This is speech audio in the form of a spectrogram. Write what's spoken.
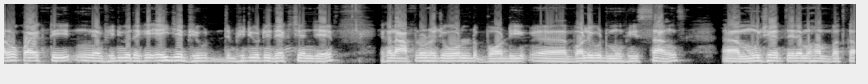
আরও কয়েকটি ভিডিও দেখি। এই যে ভিউ ভিডিওটি দেখছেন যে, এখানে আপলোড হয়েছে old body Bollywood movie songs মুঝে তেরে মোহাম্মত কা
